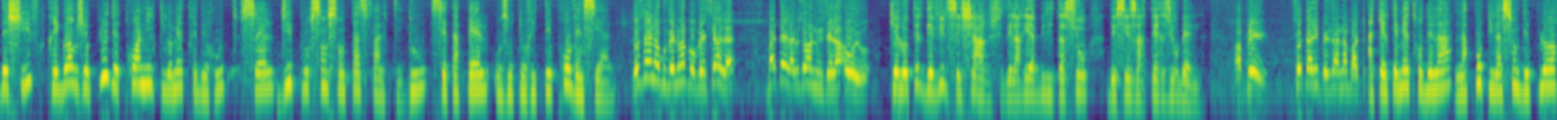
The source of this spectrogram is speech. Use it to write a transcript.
des chiffres, regorge plus de 3000 km de route. Seuls 10% sont asphaltés. D'où cet appel aux autorités provinciales. Tozala na gouvernement provincial batela biso wana nzela oyo Que l'hôtel de ville se charge de la réhabilitation de ces artères urbaines. après À quelques mètres de là, la population déplore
